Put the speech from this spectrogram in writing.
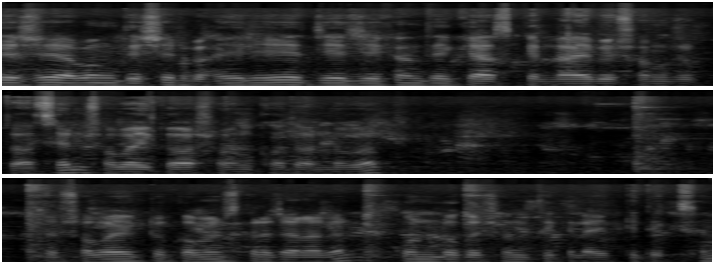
দেশে এবং দেশের বাইরে যে যেখান থেকে আজকে লাইভে সংযুক্ত আছেন, সবাইকে অসংখ্য ধন্যবাদ। তো সবাই একটু কমেন্টস করে জানাবেন কোন লোকেশন থেকে লাইভটি দেখছেন।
